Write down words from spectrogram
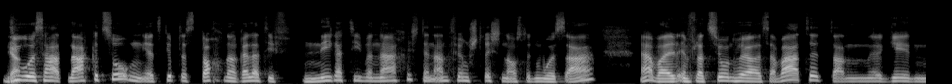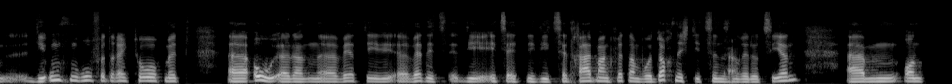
Die ja. USA hat nachgezogen. Jetzt gibt es doch eine relativ negative Nachricht, in Anführungsstrichen, aus den USA, ja, weil Inflation höher als erwartet. Dann uh, gehen die Unkenrufe direkt hoch mit, oh, dann wird, die, wird die, die, die, die, Zentralbank wird dann wohl doch nicht die Zinsen ja. reduzieren. Ähm, und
